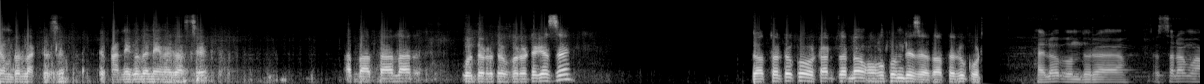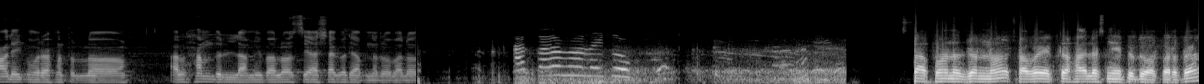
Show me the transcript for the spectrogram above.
সুন্দর লাগতেছে এই পানিগুলো নেমে যাচ্ছে আল্লাহ তাআলার কুদরত উপরে উঠে গেছে যতটুকু ওটার জন্য হুকুম দিয়েছে ততটুকু হ্যালো বন্ধুরা আসসালামু আলাইকুম রহমতুল্লাহ। আলহামদুলিল্লাহ আমি ভালো আছি আশা করি আপনারাও ভালো সাফওয়ানের জন্য সবাই একটু হাইলাস নিয়ে একটু দোয়া করবেন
